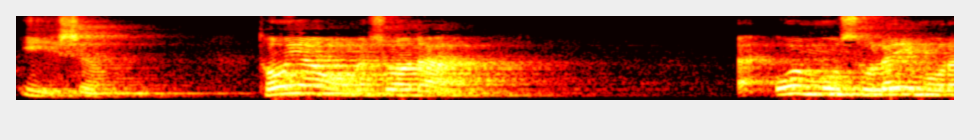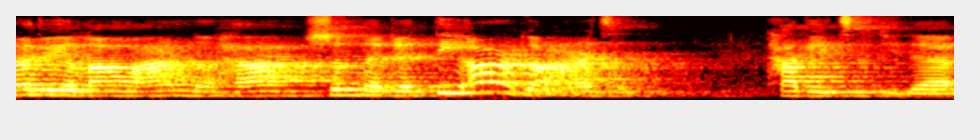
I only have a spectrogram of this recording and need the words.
一生。同样，我们说呢。”问姆苏雷姆来对拉马安努哈生的这第二个儿子，他对自己的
